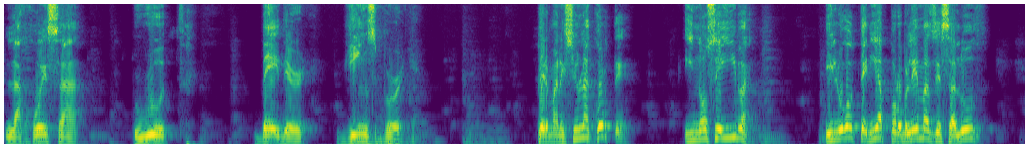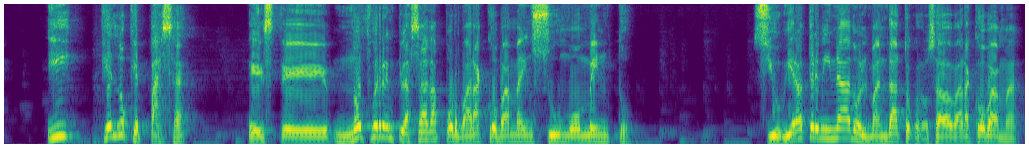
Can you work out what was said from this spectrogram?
la jueza Ruth Bader Ginsburg? Permaneció en la corte y no se iba. Y luego tenía problemas de salud. ¿Y qué es lo que pasa? Este, no fue reemplazada por Barack Obama en su momento. Si hubiera terminado el mandato cuando estaba Barack Obama,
